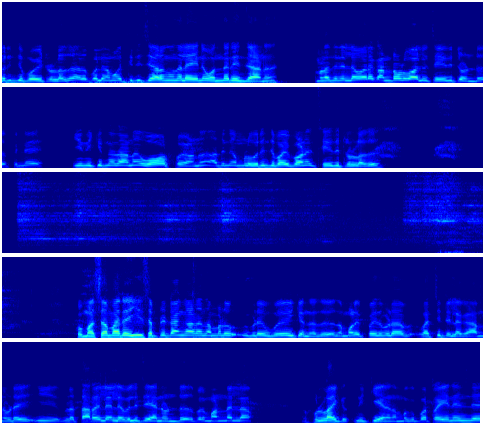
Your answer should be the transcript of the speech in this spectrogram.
ഒരിഞ്ച് പോയിട്ടുള്ളത്. അതുപോലെ നമുക്ക് തിരിച്ചിറങ്ങുന്ന ലൈന് ഒന്നര ഇഞ്ചാണ്. നമ്മളതിനെല്ലാം ഓരോ കൺട്രോൾ വാൽവ് ചെയ്തിട്ടുണ്ട്. പിന്നെ ഈ നിൽക്കുന്നതാണ് ഓവർഫ്ലോ ആണ്. അതിന് നമ്മൾ ഒരിഞ്ച് പൈപ്പാണ് ചെയ്തിട്ടുള്ളത്. ഇപ്പോൾ മച്ചാന്മാരെ ഈ സെപ്റ്റി ടാങ്കാണ് നമ്മൾ ഇവിടെ ഉപയോഗിക്കുന്നത്. നമ്മളിപ്പോൾ ഇതിവിടെ വച്ചിട്ടില്ല. കാരണം ഇവിടെ ഈ ഇവിടെ തറയിലെല്ലാം ലെവൽ ചെയ്യാനുണ്ട്. അതുപോലെ മണ്ണെല്ലാം ഫുള്ളായി നിൽക്കുകയാണ് നമുക്കിപ്പോൾ ട്രെയിനിന്റെ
